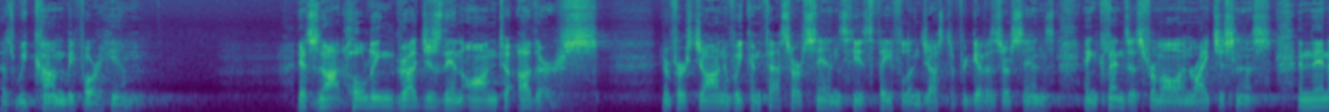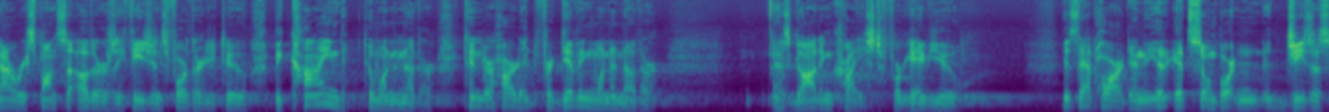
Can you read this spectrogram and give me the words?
as we come before Him. It's not holding grudges then on to others in 1 John, if we confess our sins, he is faithful and just to forgive us our sins and cleanse us from all unrighteousness. And then our response to others, Ephesians 4:32, be kind to one another, tenderhearted, forgiving one another, as God in Christ forgave you. Is that hard? And it's so important. Jesus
